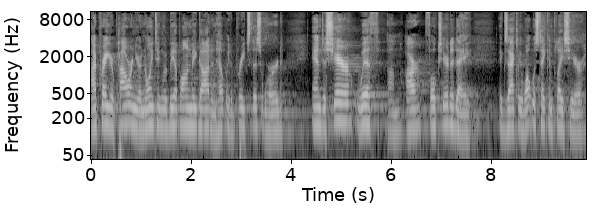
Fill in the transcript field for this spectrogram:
I pray your power and your anointing would be upon me, God, and help me to preach this word and to share with um, our folks here today exactly what was taking place here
